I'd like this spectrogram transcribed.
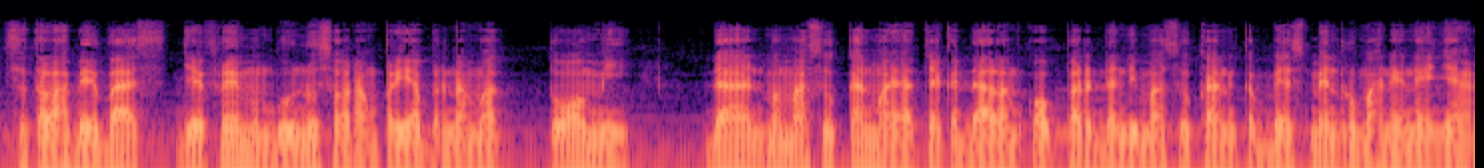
Setelah bebas, Jeffrey membunuh seorang pria bernama Tommy dan memasukkan mayatnya ke dalam koper dan dimasukkan ke basement rumah neneknya.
